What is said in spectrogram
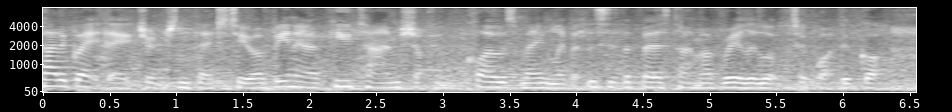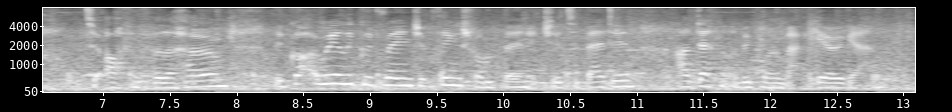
Had a great day at Junction 32. I've been here a few times shopping for clothes mainly, but this is the first time I've really looked at what they've got to offer for the home. They've got a really good range of things from furniture to bedding. I'll definitely be coming back here again.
